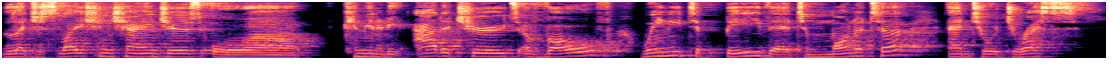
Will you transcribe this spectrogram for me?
legislation changes or uh, community attitudes evolve, we need to be there to monitor and to address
